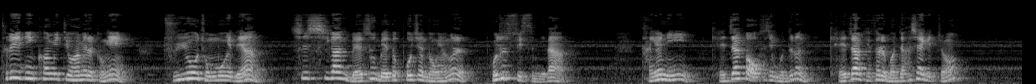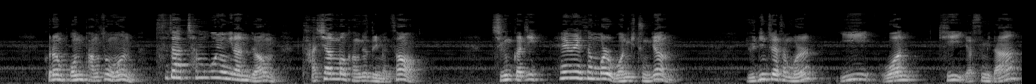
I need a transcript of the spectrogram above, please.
trading 커뮤니티 화면을 통해 주요 종목에 대한 실시간 매수 매도 포지션 동향을 보실 수 있습니다. 당연히 계좌가 없으신 분들은 계좌 개설을 먼저 하셔야겠죠. 그럼 본 방송은 투자 참고용이라는 점 다시 한번 강조드리면서 지금까지 해외 선물 원기 충전 유진투자 선물 이원기였습니다.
